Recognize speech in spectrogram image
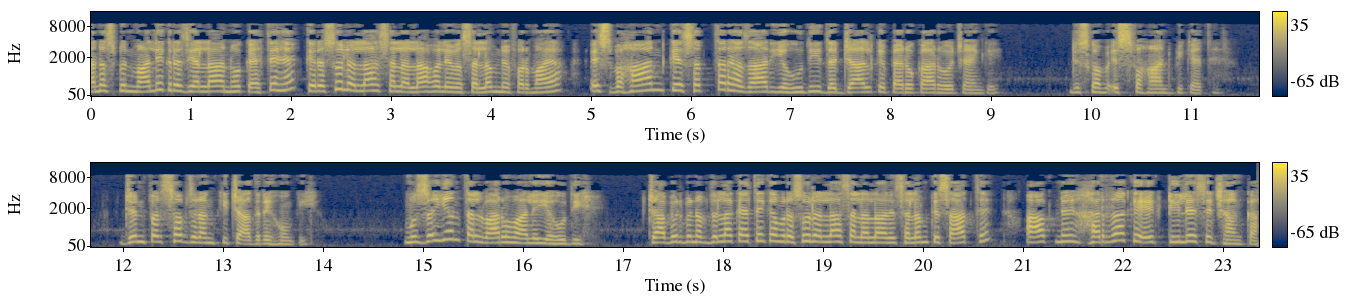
انس بن مالک رضی اللہ عنہ کہتے ہیں کہ رسول اللہ صلی اللہ علیہ وسلم نے فرمایا، اس بہان کے ستر ہزار یہودی دجال کے پیروکار ہو جائیں گے، جس کو ہم اسفہان بھی کہتے ہیں، جن پر سبز رنگ کی چادریں ہوں گی۔ مزین تلواروں والے یہودی جابر بن عبد اللہ کہتے کہ ہم رسول اللہ صلی اللہ علیہ وسلم کے ساتھ تھے، آپ نے ہررا کے ایک ٹیلے سے جھانکا۔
